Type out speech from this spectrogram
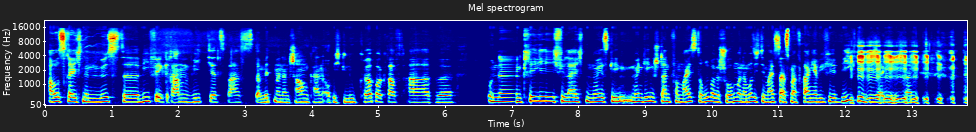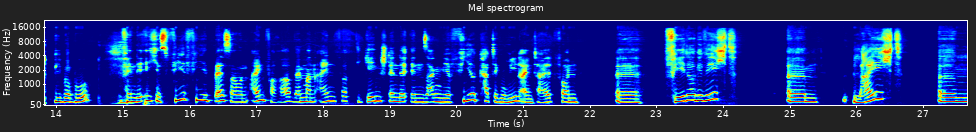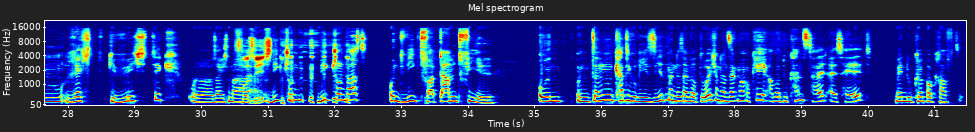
ausrechnen müsste, wie viel Gramm wiegt jetzt was, damit man dann schauen kann, ob ich genug Körperkraft habe. Und dann kriege ich vielleicht einen neues Gegen neuen Gegenstand vom Meister rübergeschoben und dann muss ich den Meister erstmal fragen, ja, wie viel wiegt dieser Gegenstand? Pipapo. Fände ich es viel, viel besser und einfacher, wenn man einfach die Gegenstände in, sagen wir, vier Kategorien einteilt von äh, Federgewicht, ähm, leicht, ähm, recht gewichtig oder sag ich mal, Vorsicht. wiegt schon, wiegt schon was und wiegt verdammt viel. Und, und dann kategorisiert man das einfach durch und dann sagt man, okay, aber du kannst halt als Held, wenn du Körperkraft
